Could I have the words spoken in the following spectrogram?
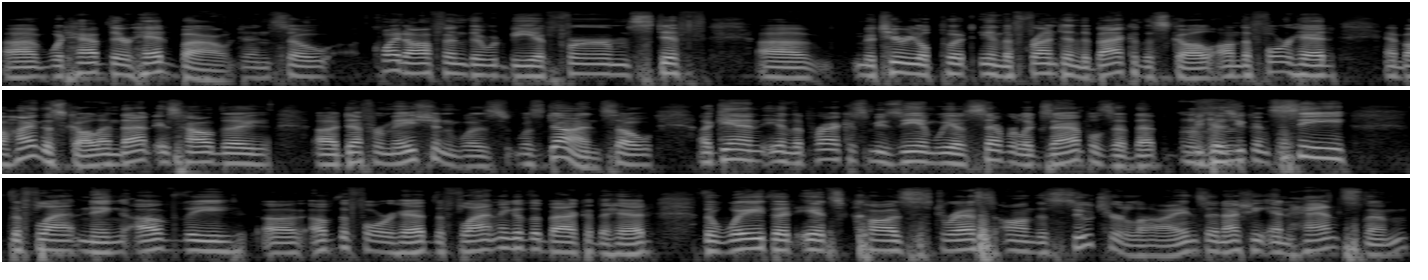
uh, would have their head bound. And so quite often there would be a firm, stiff uh, material put in the front and the back of the skull, on the forehead and behind the skull, and that is how the uh, deformation was was done. So again, in the Paracas Museum, we have several examples of that mm-hmm. because you can see the flattening of the uh, of the forehead, the flattening of the back of the head, the way that it's caused stress on the suture lines and actually enhance them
